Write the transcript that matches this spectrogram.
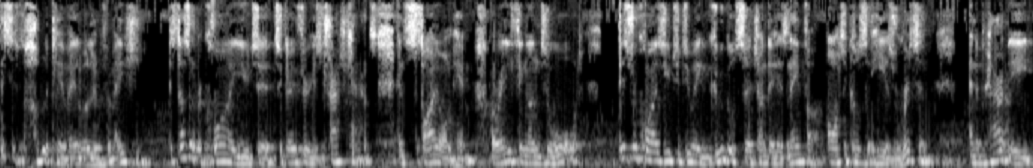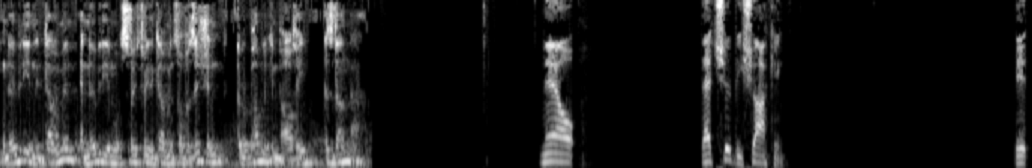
this is publicly available information. This doesn't require you to, to go through his trash cans and spy on him or anything untoward. This requires you to do a Google search under his name for articles that he has written. And apparently, nobody in the government and nobody in what's supposed to be the government's opposition, the Republican Party, has done that. Now, that should be shocking. It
